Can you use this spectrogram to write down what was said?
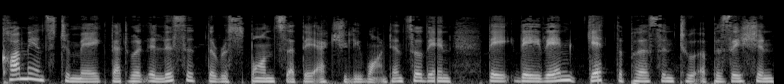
comments to make that will elicit the response that they actually want and so then they they then get the person to a position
